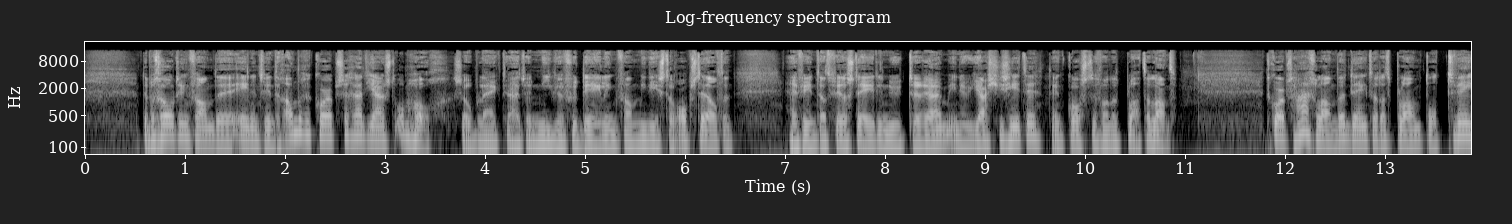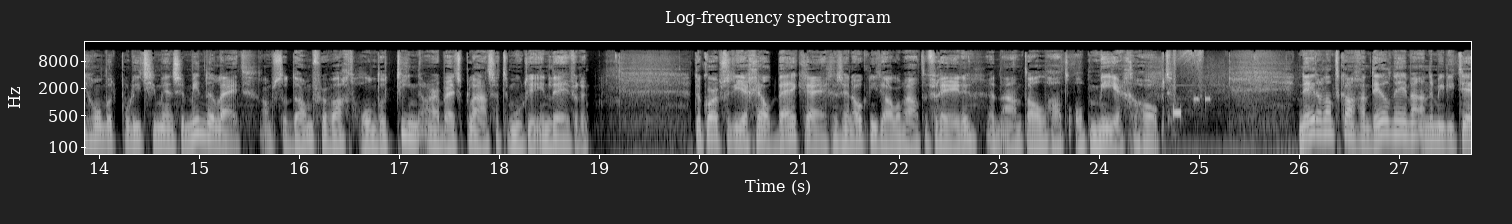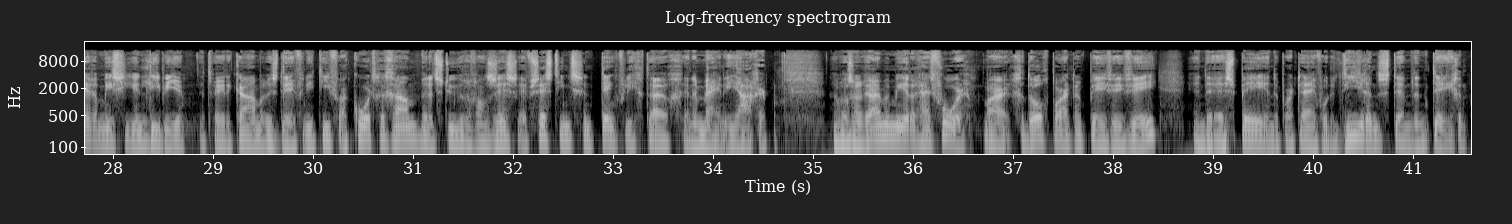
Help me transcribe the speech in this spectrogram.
De begroting van de 21 andere korpsen gaat juist omhoog. Zo blijkt uit een nieuwe verdeling van minister Opstelten. Hij vindt dat veel steden nu te ruim in hun jasje zitten ten koste van het platteland. Het korps Haaglanden denkt dat het plan tot 200 politiemensen minder leidt. Amsterdam verwacht 110 arbeidsplaatsen te moeten inleveren. De korpsen die er geld bij krijgen zijn ook niet allemaal tevreden. Een aantal had op meer gehoopt. Nederland kan gaan deelnemen aan de militaire missie in Libië. De Tweede Kamer is definitief akkoord gegaan met het sturen van zes F-16's, een tankvliegtuig en een mijnenjager. Er was een ruime meerderheid voor, maar gedoogpartner PVV en de SP en de Partij voor de Dieren stemden tegen.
